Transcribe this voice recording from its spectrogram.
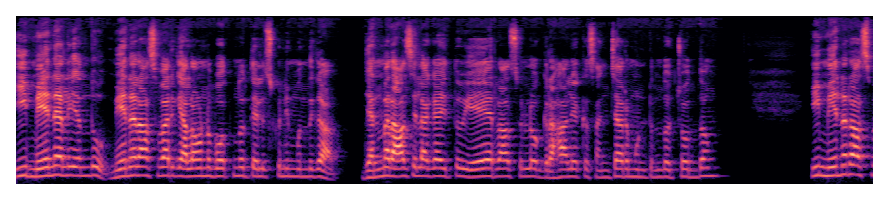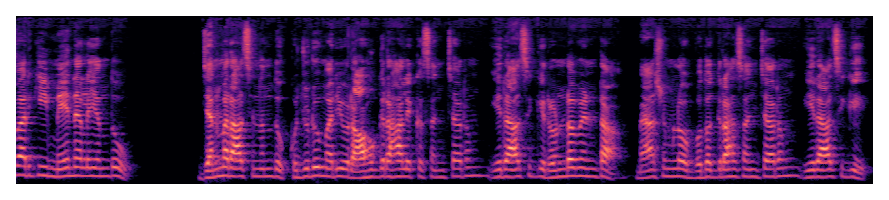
ఈ మే నెల ఎందు మీనరాశి వారికి ఎలా ఉండబోతుందో తెలుసుకుని ముందుగా జన్మరాశి రాశి ఏ ఏ రాశుల్లో గ్రహాల యొక్క సంచారం ఉంటుందో చూద్దాం. ఈ మీనరాశి వారికి ఈ మే నెల యందు జన్మ కుజుడు మరియు రాహుగ్రహాల యొక్క సంచారం ఈ రాశికి రెండో వెంట మేషంలో బుధగ్రహ సంచారం ఈ రాశికి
